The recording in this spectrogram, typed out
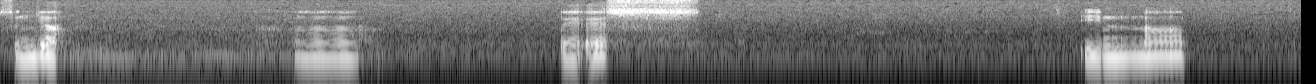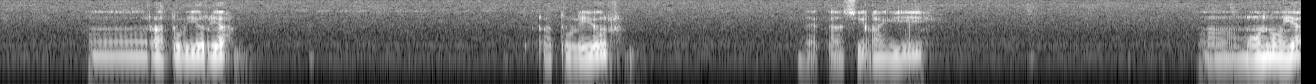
senja. Uh, eh, PS Inap uh, Ratu Liur ya satu liur. Kita kasih lagi. Uh, mono ya.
